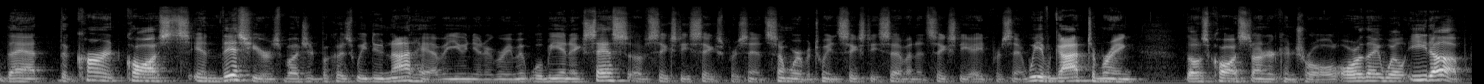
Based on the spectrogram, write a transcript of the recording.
that the current costs in this year's budget, because we do not have a union agreement, will be in excess of sixty-six percent, somewhere between sixty-seven and sixty-eight percent. We have got to bring those costs under control, or they will eat up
